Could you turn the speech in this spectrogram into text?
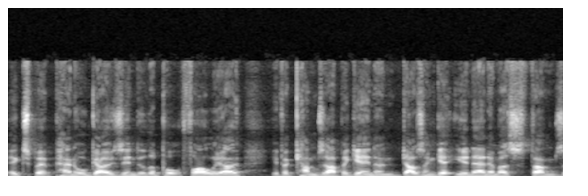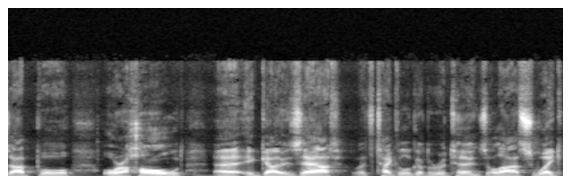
expert panel goes into the portfolio. If it comes up again and doesn't get unanimous thumbs up or, or a hold, uh, it goes out. Let's take a look at the returns The last week,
